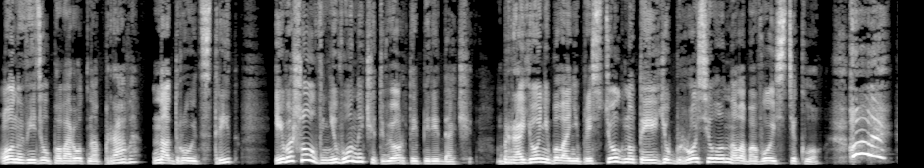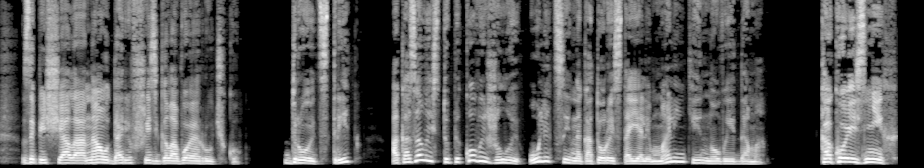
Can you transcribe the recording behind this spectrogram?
Он увидел поворот направо, на Друид-стрит, и вошел в него на четвертой передаче. Брайоне была не пристегнута, и ее бросило на лобовое стекло. «Ой!» запищала она, ударившись головой о ручку. Дроид-стрит оказалась тупиковой жилой улицей, на которой стояли маленькие новые дома. «Какой из них?»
